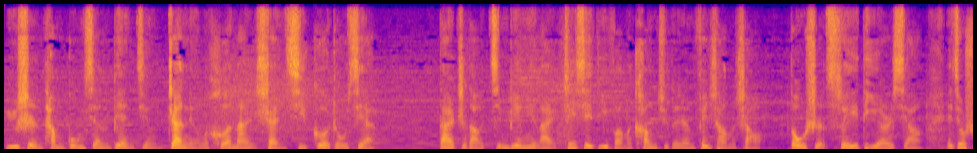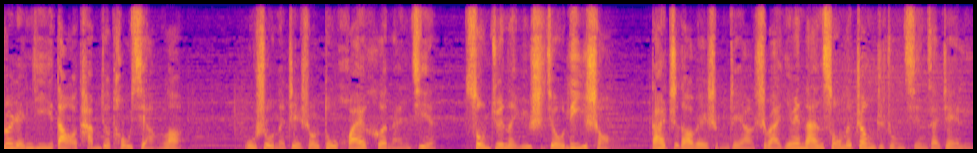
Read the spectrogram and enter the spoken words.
于是他们攻陷了汴京，占领了河南、陕西各州县。大家知道，金兵一来，这些地方的抗拒的人非常的少，都是随地而降。也就是说，人家一到，他们就投降了。巫术呢，这时候渡淮河南进，宋军呢，于是就力守。大家知道为什么这样是吧？因为南宋的政治中心在这里。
